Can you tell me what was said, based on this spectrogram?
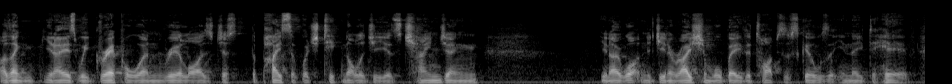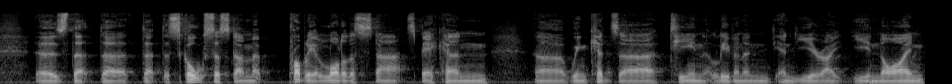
I think you know as we grapple and realise just the pace at which technology is changing you know, what in a generation will be the types of skills that you need to have, is that the, that the school system, probably a lot of this starts back in uh, when kids are 10, 11 and, and year 8, year 9,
